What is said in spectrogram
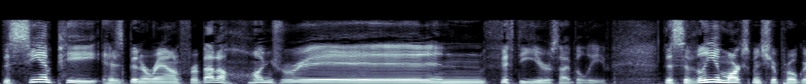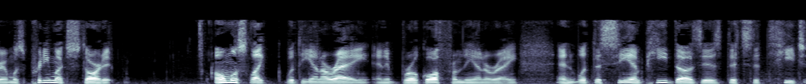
the CMP has been around for about a hundred and fifty years, I believe. The civilian marksmanship program was pretty much started almost like with the NRA, and it broke off from the NRA. And what the CMP does is it's to teach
